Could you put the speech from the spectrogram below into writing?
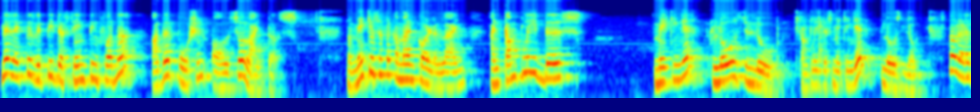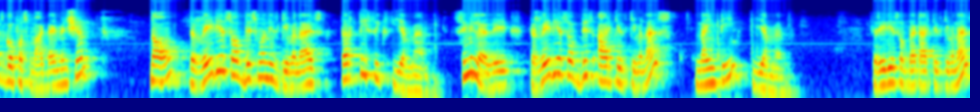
Then let me repeat the same thing for the other portion also like this. Now make use of a command called line and complete this making a closed loop. Complete this making a closed loop. Now let us go for smart dimension. Now the radius of this one is given as 36 mm Similarly, the radius of this arc is given as 19 mm. The radius of that arc is given as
